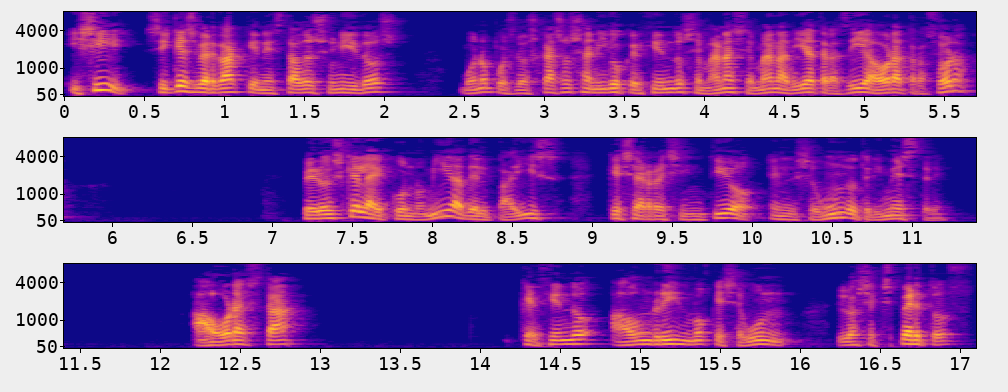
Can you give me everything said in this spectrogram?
Y sí, sí que es verdad que en Estados Unidos, bueno, pues los casos han ido creciendo semana a semana, día tras día, hora tras hora. Pero es que la economía del país, que se resintió en el segundo trimestre, ahora está creciendo a un ritmo que, según los expertos,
